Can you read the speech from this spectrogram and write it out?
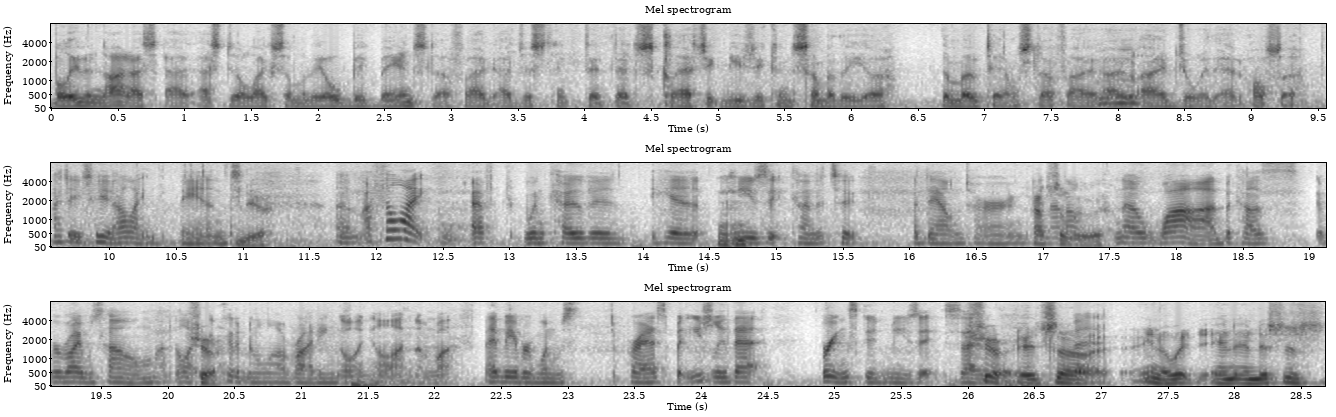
believe it or not, I I still like some of the old big band stuff. I, I just think that that's classic music and some of the uh, the Motown stuff. I, I, I enjoy that also. I do too. I like bands. Yeah. Um, I feel like after when COVID hit, music kind of took a downturn. And I Mm-hmm. Absolutely. don't know why because everybody was home. I feel like Sure. there could have been a lot of writing going on. I'm not. Maybe everyone was depressed, but usually that brings good music. So Sure, it's uh, you know, it, and and this is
